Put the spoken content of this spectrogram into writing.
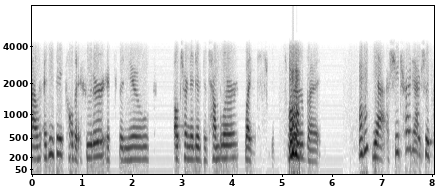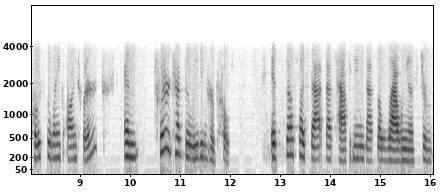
uh, I think they called it Hooter. It's the new alternative to Tumblr, like Twitter, but Mhm. yeah, she tried to actually post the link on Twitter, and Twitter kept deleting her posts. It's stuff like that that's happening that's allowing us to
